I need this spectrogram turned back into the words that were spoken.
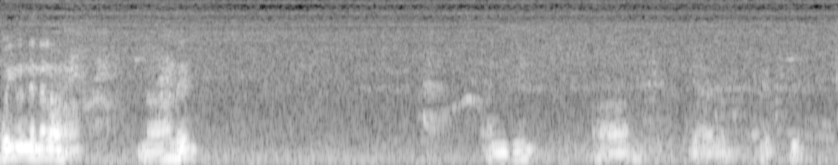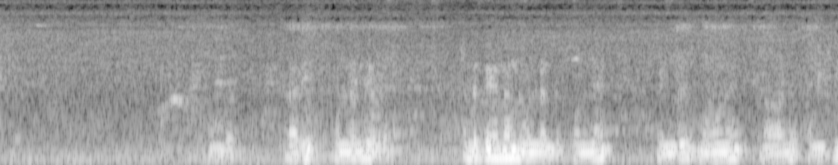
ஒய் வந்து என்னெல்லாம் வரும் நாலு அஞ்சு ஆறு ஏழு எட்டு ஒம்பது சரி ஒன்றுலேருந்து எழுதணும் வந்துட்டு என்னன்னு ஒன்றுலேருந்து. ஒன்று ரெண்டு மூணு நாலு அஞ்சு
